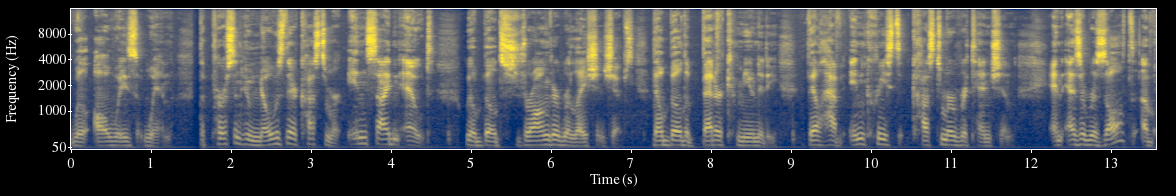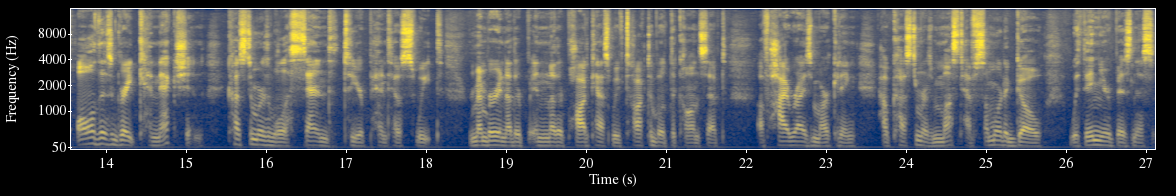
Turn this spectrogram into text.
will always win. The person who knows their customer inside and out will build stronger relationships. They'll build a better community. They'll have increased customer retention. And as a result of all this great connection, customers will ascend to your penthouse suite. Remember in other in another podcast we've talked about the concept of high rise marketing, how customers must have somewhere to go within your business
